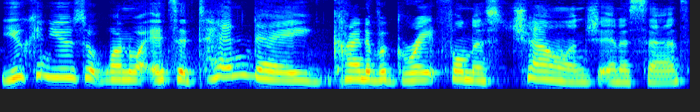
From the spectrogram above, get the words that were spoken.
You can use it one way. It's a 10 day kind of a gratefulness challenge, in a sense.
